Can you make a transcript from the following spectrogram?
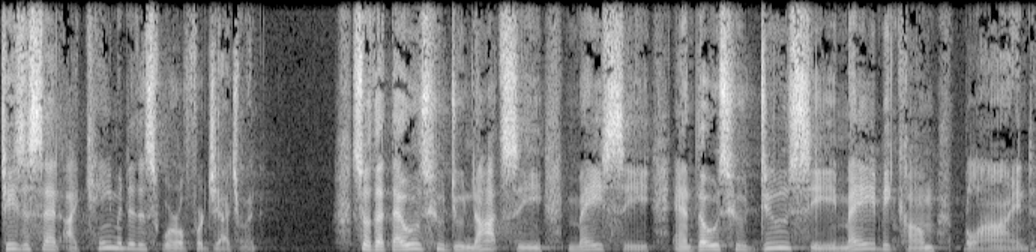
Jesus said, I came into this world for judgment so that those who do not see may see, and those who do see may become blind.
